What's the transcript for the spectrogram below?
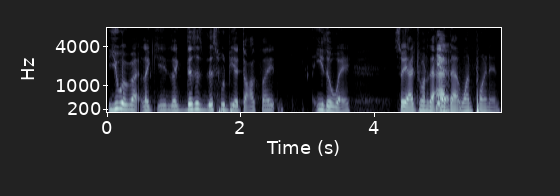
you were right. Like you, like this is this would be a dogfight either way. So yeah, I just wanted to Yeah. add that one point in.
